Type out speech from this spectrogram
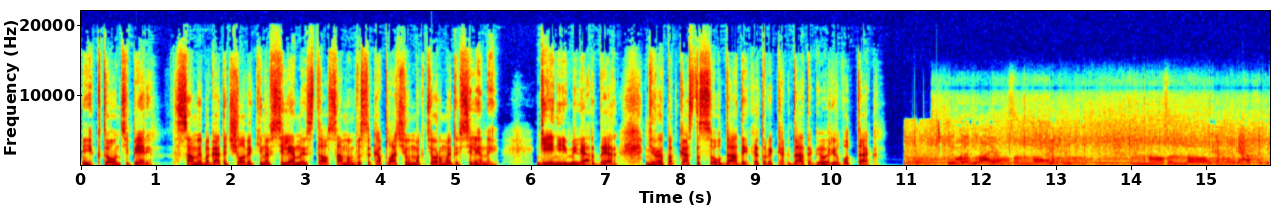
И кто он теперь? Самый богатый человек киновселенной стал самым высокооплачиваемым актером этой вселенной. Гений, миллиардер, герой подкаста «Саудады», который когда-то говорил вот так. You good liar? Yeah, you have to be.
